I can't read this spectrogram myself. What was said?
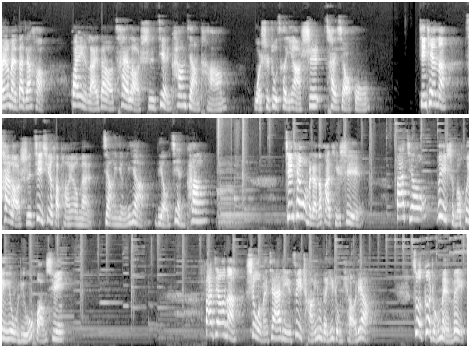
朋友们，大家好，欢迎来到蔡老师健康讲堂，我是注册营养师蔡小红。今天呢，蔡老师继续和朋友们讲营养、聊健康。今天我们聊的话题是芭蕉为什么会用硫磺熏？芭蕉呢，是我们家里最常用的一种调料，做各种美味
